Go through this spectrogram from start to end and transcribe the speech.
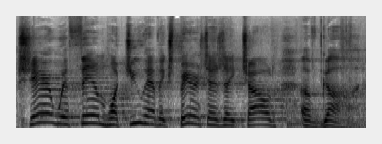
Share with them what you have experienced as a child of God.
